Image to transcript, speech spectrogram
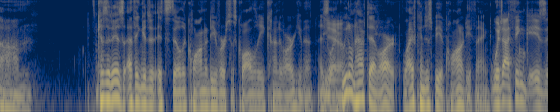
um because it is i think it, it's still the quantity versus quality kind of argument it's Yeah. like we don't have to have art life can just be a quantity thing which I think is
